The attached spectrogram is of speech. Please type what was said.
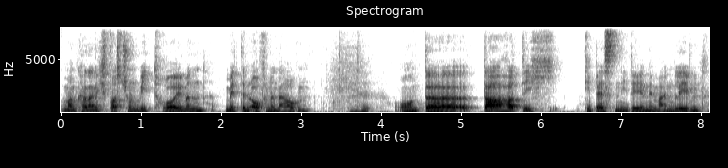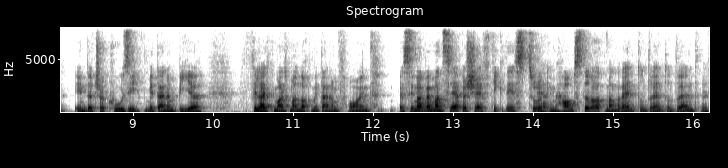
man kann eigentlich fast schon wie träumen mit den offenen Augen. Mhm. Und äh, da hatte ich die besten Ideen in meinem Leben in der Jacuzzi mit einem Bier vielleicht manchmal noch mit einem Freund. Es ist immer, wenn man sehr beschäftigt ist, zurück ja. im Hamsterrad, man rennt und rennt und rennt. Mhm.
